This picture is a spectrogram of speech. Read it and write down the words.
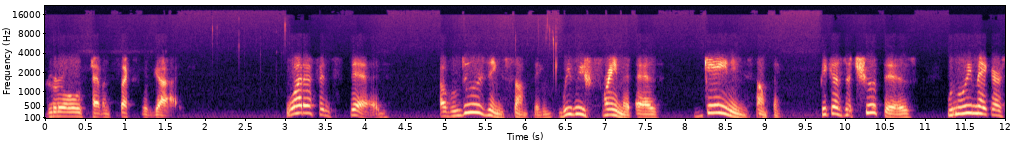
girls having sex with guys. What if instead of losing something, we reframe it as gaining something? Because the truth is, when we make our,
